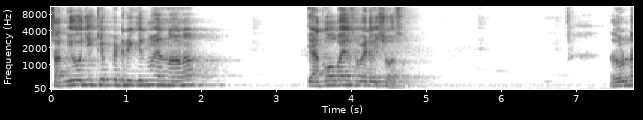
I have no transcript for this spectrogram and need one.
സംയോജിക്കപ്പെട്ടിരിക്കുന്നു എന്നാണ് യാക്കോബായ സഭയുടെ വിശ്വാസം. അതുകൊണ്ട്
